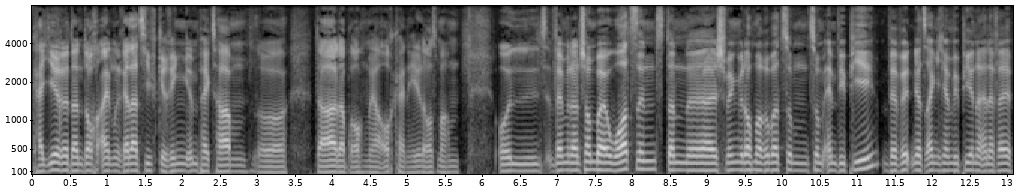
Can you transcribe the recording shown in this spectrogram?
Karriere dann doch einen relativ geringen Impact haben. So, da, da brauchen wir ja auch keinen Hehl draus machen. Und wenn wir dann schon bei Awards sind, dann äh, schwingen wir doch mal rüber zum, zum MVP. Wer wird denn jetzt eigentlich MVP in der NFL?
